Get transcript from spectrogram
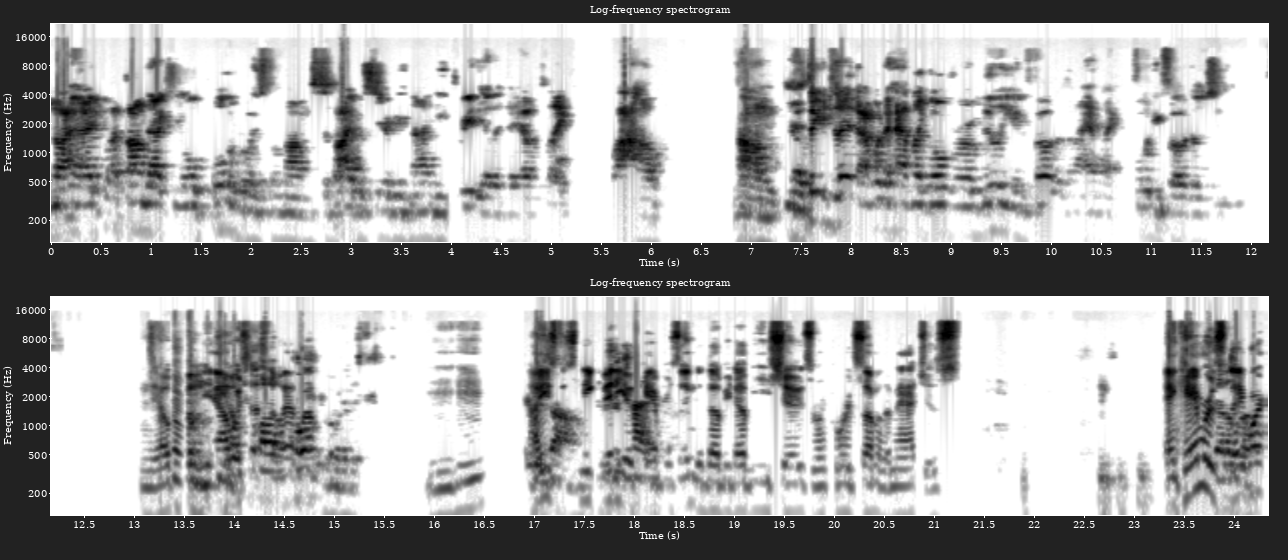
you know, I, I, found actually old Polaroids from um, Survivor Series '93 the other day. I was like, wow. Um, you know, thinking today that I would have had like over a million photos, and I had like 40 photos. Yep. From, Yeah, I wish I still had my Polaroids. Mm-hmm. It I was, used to um, sneak was video cameras into WWE shows and record some of the matches. And cameras, they weren't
